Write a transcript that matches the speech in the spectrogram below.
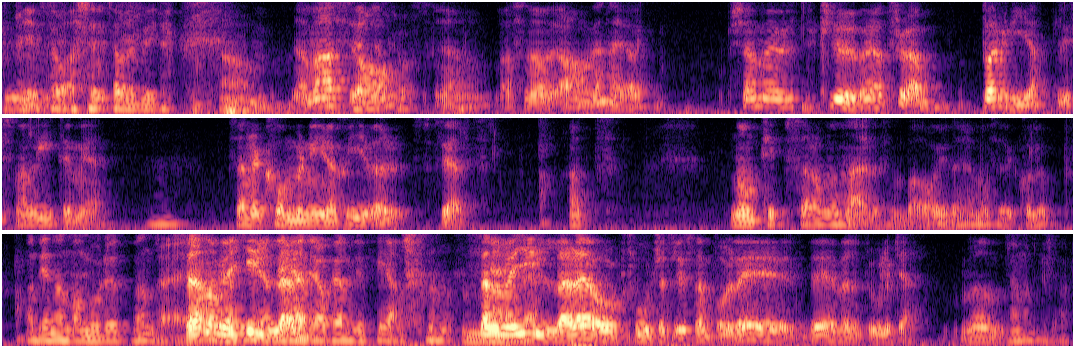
Det är så, det är så det blir. Ja. Ja men alltså, ja, alltså, ja, jag vet inte, jag känner mig lite kluven. Jag tror jag börjat lyssna lite mer. Mm. Sen när det kommer nya skivor speciellt. Att någon tipsar om den här. Liksom bara, Oj, det här måste jag kolla upp. Och det är något man borde uppmuntra. Sen om jag gillar jag, det- jag, jag själv gör fel. Sen om jag gillar det och fortsätter lyssna på det, det är, det är väldigt olika. Men Ja, men det är klart.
